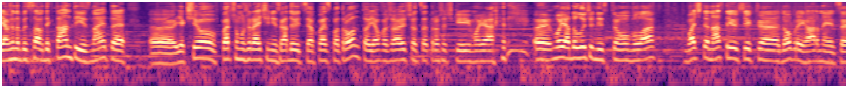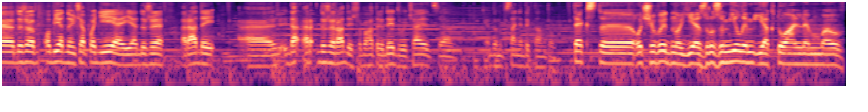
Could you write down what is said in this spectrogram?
Я вже написав диктант, і знаєте, е, якщо в першому ж реченні згадується пес патрон, то я вважаю, що це трошечки моя, е, моя долученість в цьому була. Бачите, настрій у всіх е, добрий, гарний. Це дуже об'єднуюча подія. Я дуже радий, е, дуже радий, що багато людей долучаються до написання диктанту. Текст, е, очевидно, є зрозумілим і актуальним е, в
